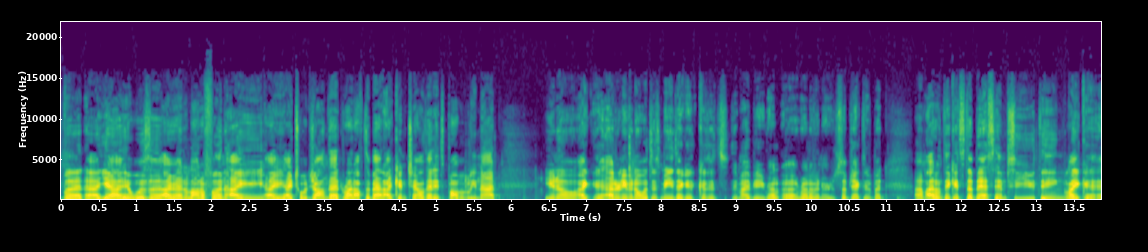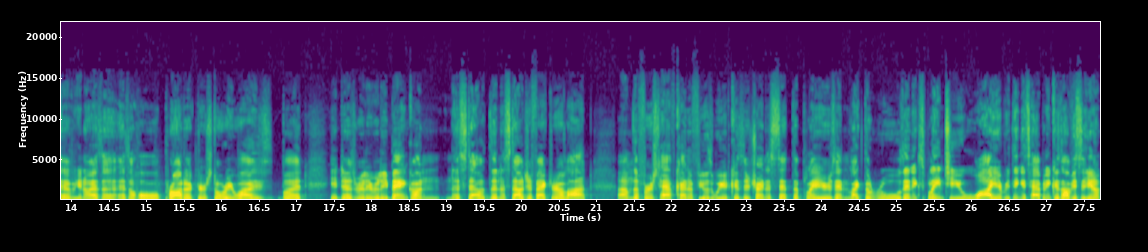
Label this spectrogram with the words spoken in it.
but uh, yeah, it was. Uh, I had a lot of fun. I, I I told John that right off the bat. I can tell that it's probably not. You know, I, I don't even know what this means. I get because it's it might be re- uh, relevant or subjective, but um, I don't think it's the best MCU thing. Like uh, uh, you know, as a as a whole product or story wise, but it does really really bank on nostalgia the nostalgia factor a lot. Um, the first half kind of feels weird because they're trying to set the players and like the rules and explain to you why everything is happening. Because obviously, you know,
